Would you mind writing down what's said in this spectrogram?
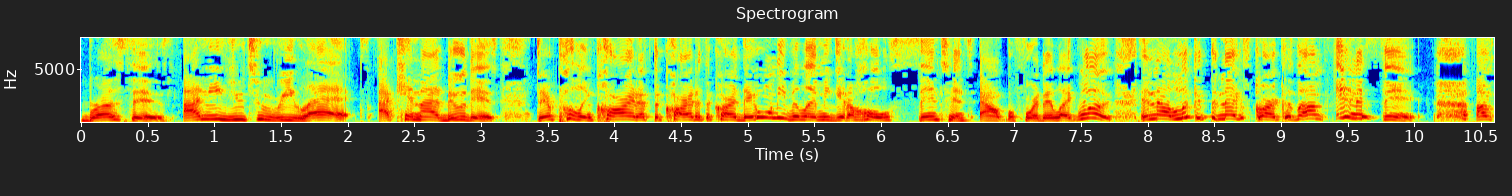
bruh, sis. I need you to relax. I cannot do this. They're pulling card after card after card. They won't even let me get a whole sentence out before they're like, look, and now look at the next card because I'm innocent. I'm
